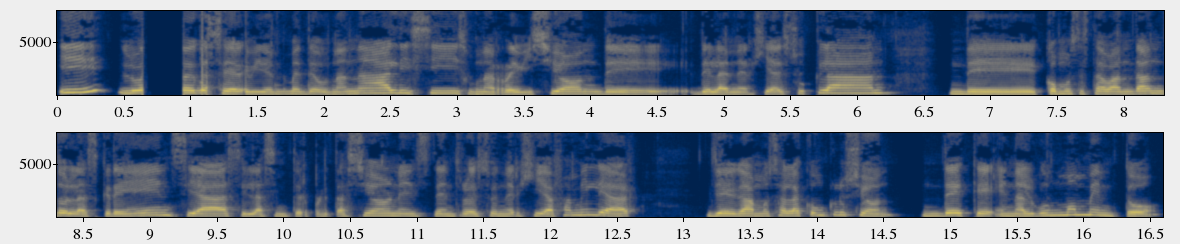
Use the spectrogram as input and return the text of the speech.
Y luego de hacer evidentemente un análisis, una revisión de, de, la energía de su clan, de cómo se estaban dando las creencias y las interpretaciones dentro de su energía familiar, llegamos a la conclusión de que en algún momento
